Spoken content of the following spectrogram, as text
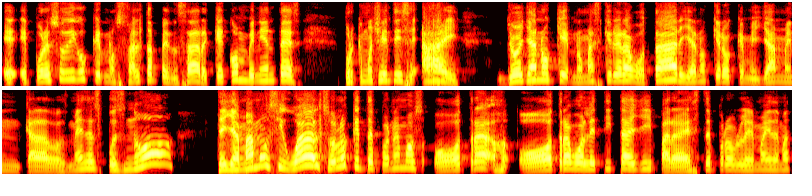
eh, eh, por eso digo que nos falta pensar qué conveniente es, porque mucha gente dice, ay, yo ya no quiero, nomás quiero ir a votar, ya no quiero que me llamen cada dos meses. Pues no, te llamamos igual, solo que te ponemos otra, otra boletita allí para este problema y demás,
